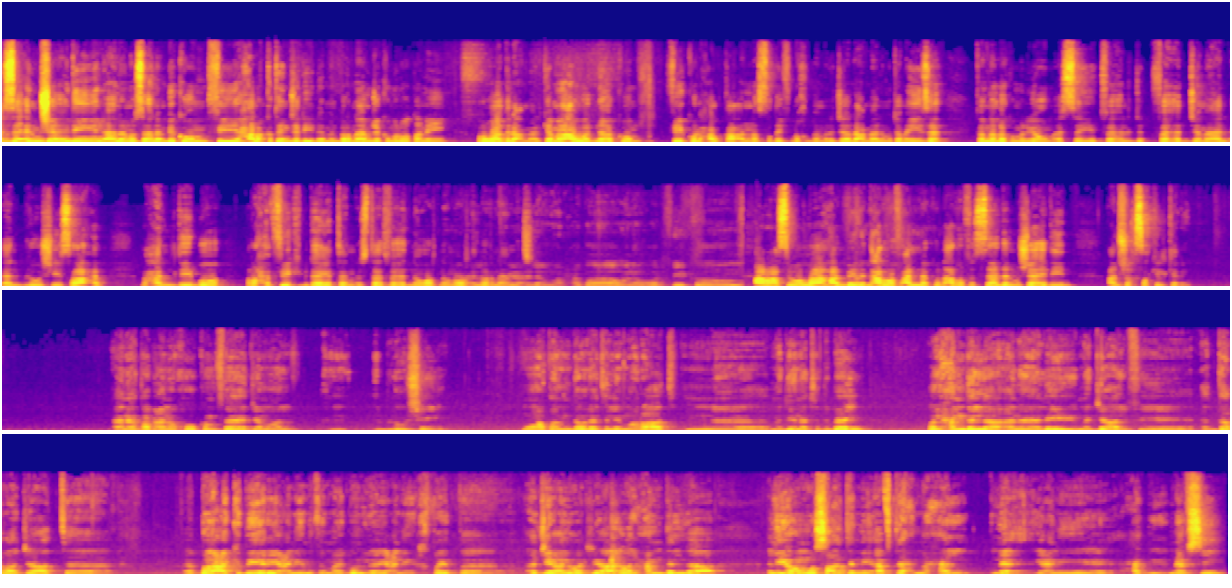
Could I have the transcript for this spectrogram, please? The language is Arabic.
أعزائي المشاهدين أهلا وسهلا بكم في حلقة جديدة من برنامجكم الوطني رواد الأعمال. كما عودناكم في كل حلقة أن نستضيف نخبة من رجال الأعمال المتميزة. اخترنا لكم اليوم السيد فهد, فهد جمال البلوشي صاحب محل ديبو. نرحب فيك بداية أستاذ فهد نورتنا ونورت البرنامج. أهلا ومرحبا ونور فيكم. على رأسي والله حابين. نتعرف عنك ونعرف السادة المشاهدين عن شخصك الكريم. أنا طبعا أخوكم فهد جمال البلوشي. مواطن دولة الإمارات من آه، مدينة دبي. والحمد لله أنا لي مجال في الدراجات آه، باع كبير يعني مثل ما يقول يعني خطيت آه، أجيال وأجيال. والحمد لله اليوم وصلت إني أفتح محل لا يعني حق نفسي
